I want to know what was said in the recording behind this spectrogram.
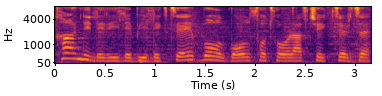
karneleriyle birlikte bol bol fotoğraf çektirdi.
